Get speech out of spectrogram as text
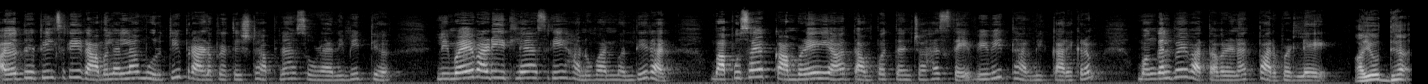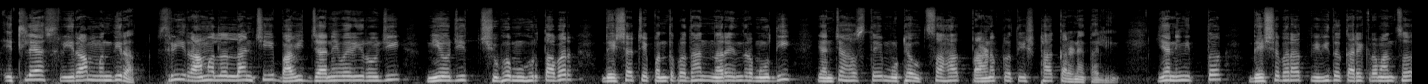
अयोध्येतील श्री रामलल्ला मूर्ती प्राणप्रतिष्ठापना सोहळ्यानिमित्त लिमयेवाडी इथल्या श्री हनुमान मंदिरात बापूसाहेब कांबळे या दाम्पत्यांच्या हस्ते विविध धार्मिक कार्यक्रम मंगलमय वातावरणात पार पडले. अयोध्या इथल्या श्रीराम मंदिरात श्री रामलल्लांची बावीस जानेवारी रोजी नियोजित शुभ मुहूर्तावर देशाचे पंतप्रधान नरेंद्र मोदी यांच्या हस्ते मोठ्या उत्साहात प्राणप्रतिष्ठा करण्यात आली. या निमित्त देशभरात विविध कार्यक्रमांचं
